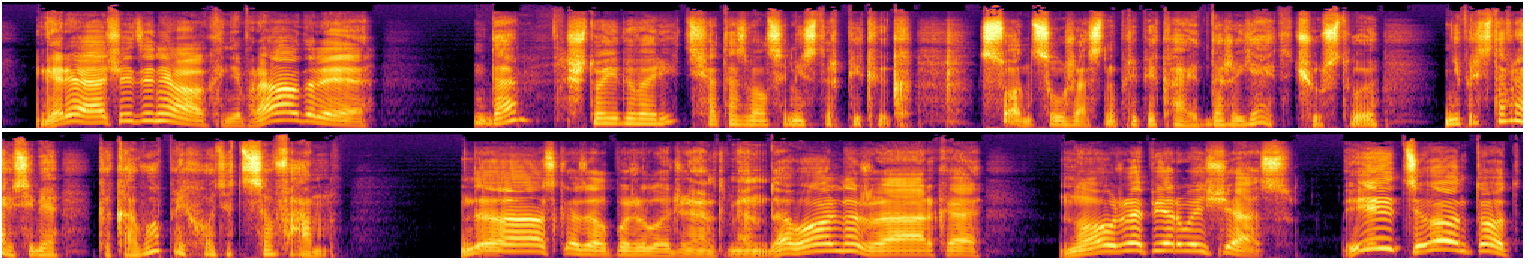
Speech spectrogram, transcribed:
— горячий денек, не правда ли?» «Да, что и говорить», — отозвался мистер Пиквик. «Солнце ужасно припекает, даже я это чувствую». Не представляю себе, каково приходится вам». «Да», — сказал пожилой джентльмен, — «довольно жарко, но уже первый час. Видите, вон тот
